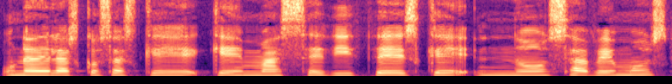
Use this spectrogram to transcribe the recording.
una de las cosas que, que más se dice es que no sabemos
